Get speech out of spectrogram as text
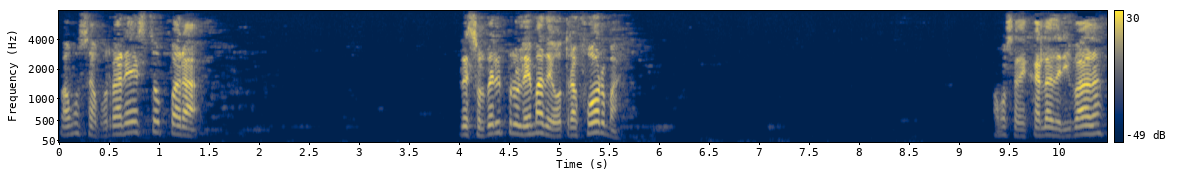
Vamos a borrar esto para resolver el problema de otra forma. Vamos a dejar la derivada.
